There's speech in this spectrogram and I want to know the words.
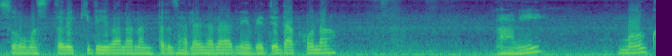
सो मस्तपैकी देवाला नंतर झाल्या झाला नैवेद्य दाखवला. आणि मग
